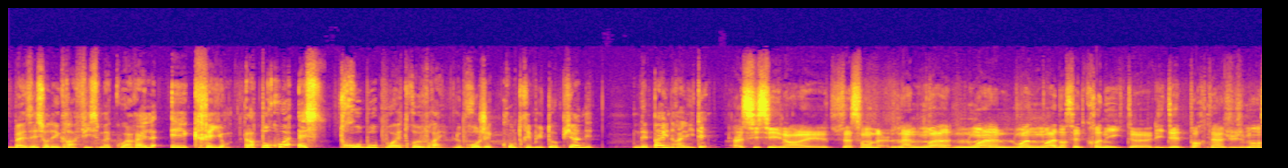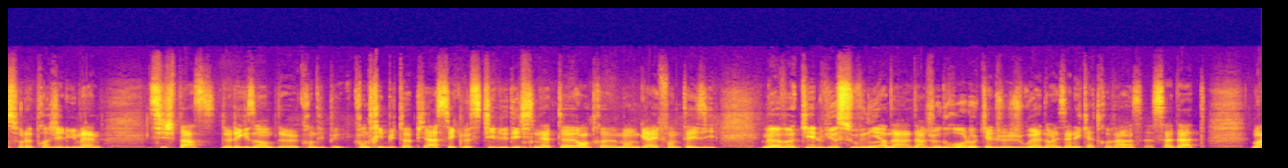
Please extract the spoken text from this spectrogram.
basé sur des graphismes, aquarelles et crayons. Alors, pourquoi est-ce trop beau pour être vrai? Le projet Contributopia n'est pas une réalité ah, si, si. de toute façon, loin, loin, loin de moi dans cette chronique l'idée de porter un jugement sur le projet lui-même si je pars de l'exemple de Contributopia, c'est que le style du dessinateur, entre manga et fantasy, m'a évoqué le vieux souvenir d'un jeu de rôle auquel je jouais dans les années 80, ça, date. Bon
